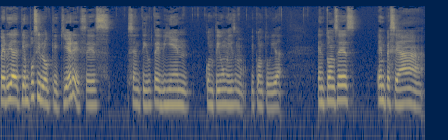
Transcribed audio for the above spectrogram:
pérdida de tiempo si lo que quieres es sentirte bien contigo mismo y con tu vida. Entonces empecé a,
